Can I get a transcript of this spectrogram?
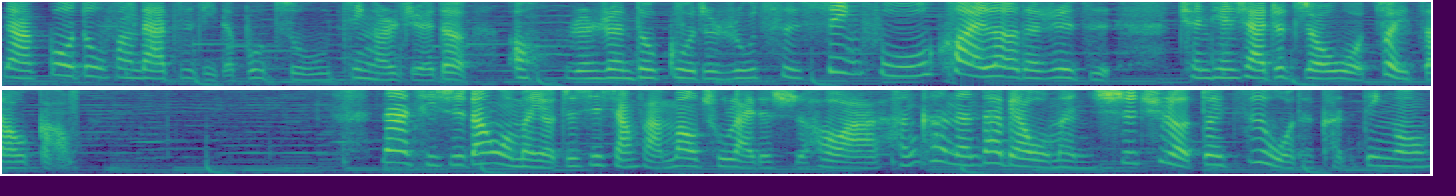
那过度放大自己的不足，进而觉得哦，人人都过着如此幸福快乐的日子，全天下就只有我最糟糕。那其实，当我们有这些想法冒出来的时候啊，很可能代表我们失去了对自我的肯定哦。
